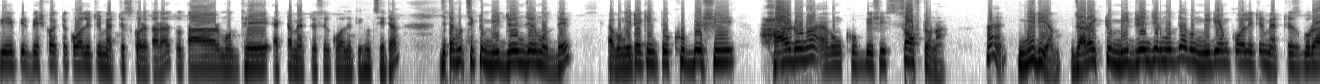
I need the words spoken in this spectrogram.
বিআইপির বেশ কয়েকটা কোয়ালিটির ম্যাট্রেস করে তারা। তো তার মধ্যে একটা ম্যাট্রেসের কোয়ালিটি হচ্ছে এটা, যেটা হচ্ছে একটু মিড রেঞ্জের মধ্যে। এবং এটা কিন্তু খুব বেশি হার্ডও না, এবং খুব বেশি সফটও না। হ্যাঁ মিডিয়াম যারা একটু মিড রেঞ্জের মধ্যে এবং মিডিয়াম কোয়ালিটির ম্যাট্রেসগুলা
